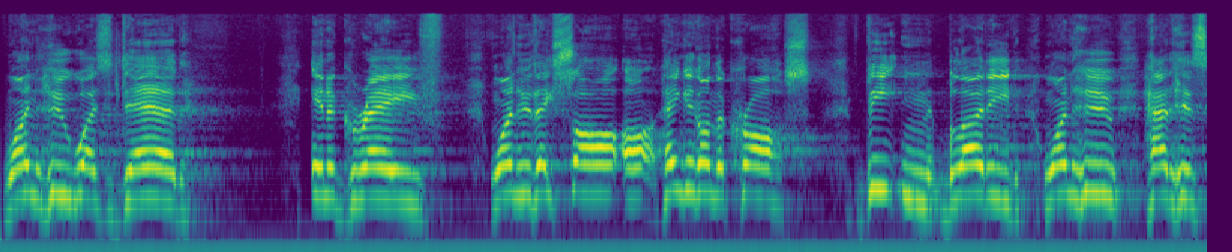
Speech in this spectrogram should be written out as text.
One who was dead in a grave, one who they saw uh, hanging on the cross, beaten, bloodied, one who had his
